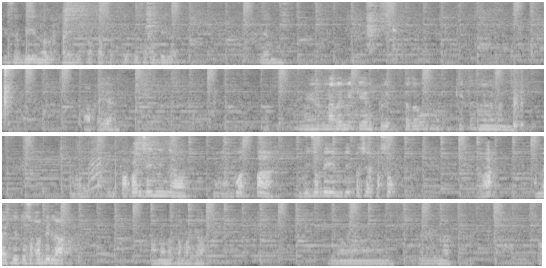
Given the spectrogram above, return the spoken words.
Ibig sabihin, wala pa hindi papasok dito sa kabila. Yan. Okay yan. Okay. May marinig yung click pero makikita nyo naman eh. Oh, papansin niyo may agwat pa. Ibig sabihin, hindi pa siya pasok. Diba? Unlike dito sa kabila, ano na talaga. Yung clear na. So,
